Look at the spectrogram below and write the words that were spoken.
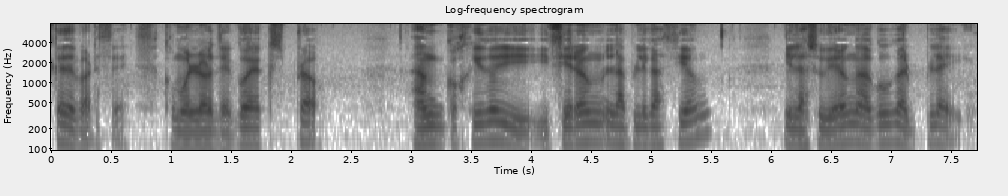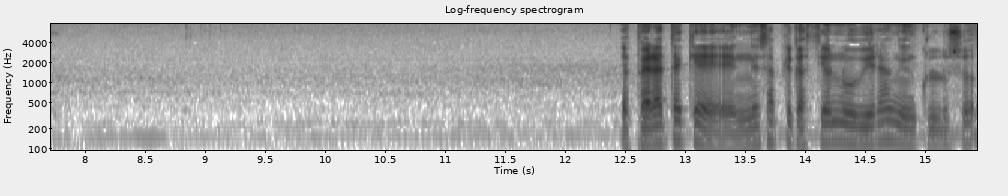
¿Qué te parece? Como los de GoEx Pro. Han cogido y hicieron la aplicación y la subieron a Google Play. Espérate que en esa aplicación no hubieran incluso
